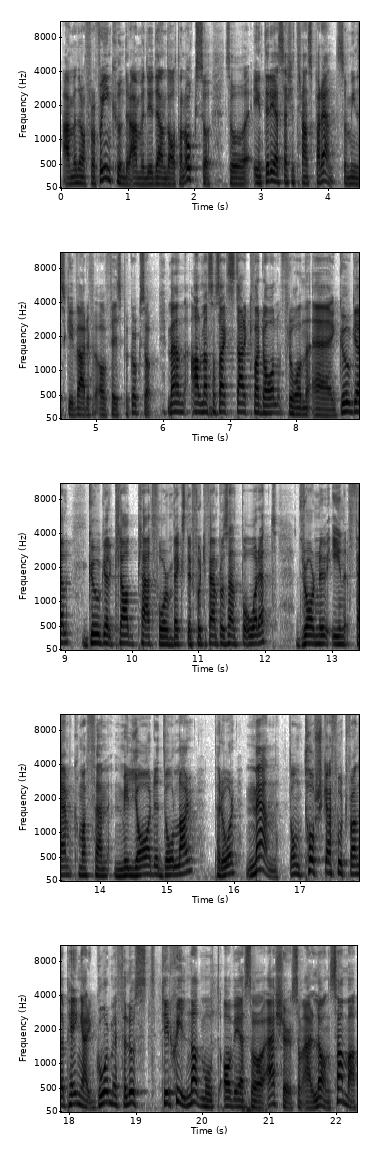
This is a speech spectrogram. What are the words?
använder dem för att få in kunder använder ju den datan också. Så är inte det särskilt transparent så minskar ju värdet av Facebook också. Men allmänt som sagt, stark kvartal från eh, Google. Google Cloud Platform växte 45% på året, drar nu in 5,5 miljarder dollar per år. Men de torskar fortfarande pengar, går med förlust, till skillnad mot AVS och Azure som är lönsamma.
